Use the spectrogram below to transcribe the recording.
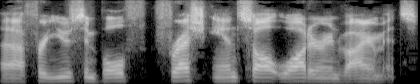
uh, for use in both fresh and saltwater environments.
